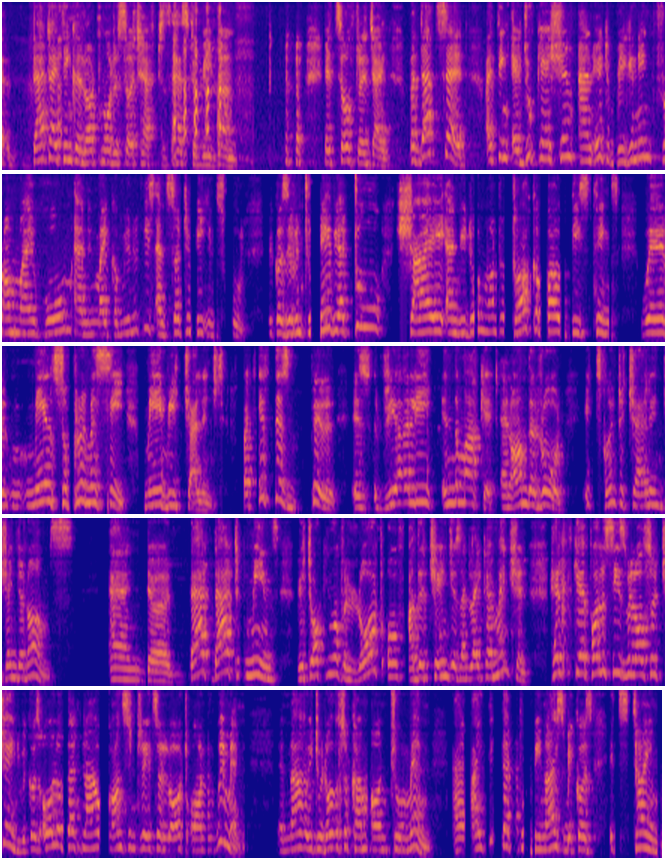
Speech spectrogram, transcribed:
that I think a lot more research to, has to be done. it's so fragile. But that said, I think education and it beginning from my home and in my communities and certainly in school, because even today we are too shy and we don't want to talk about these things where male supremacy may be challenged. But if this bill is really in the market and on the road, it's going to challenge gender norms. And uh, that that means we're talking of a lot of other changes. And like i mentioned healthcare policies will also change because all of that now concentrates a lot on women. And now it would also come on to men. And i think that would be nice because it's time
